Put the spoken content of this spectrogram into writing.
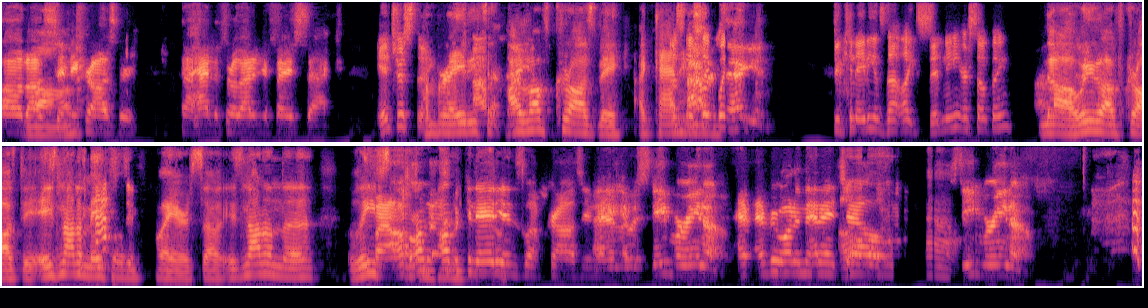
All about Wow. Sidney Crosby. And I had to throw that in your face, Zach. interesting Number 80. I I love Crosby. I I can't. was gonna hate say, him. wait- Sagan. do canadians not like sydney or something No, we love Crosby. He's not a You Maple. Leaf player, so he's not on the Leafs. Well, all, the, all the Canadians love Crosby, Hey, man. it was Steve Marino. Everyone in the NHL. Oh. Steve Marino.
